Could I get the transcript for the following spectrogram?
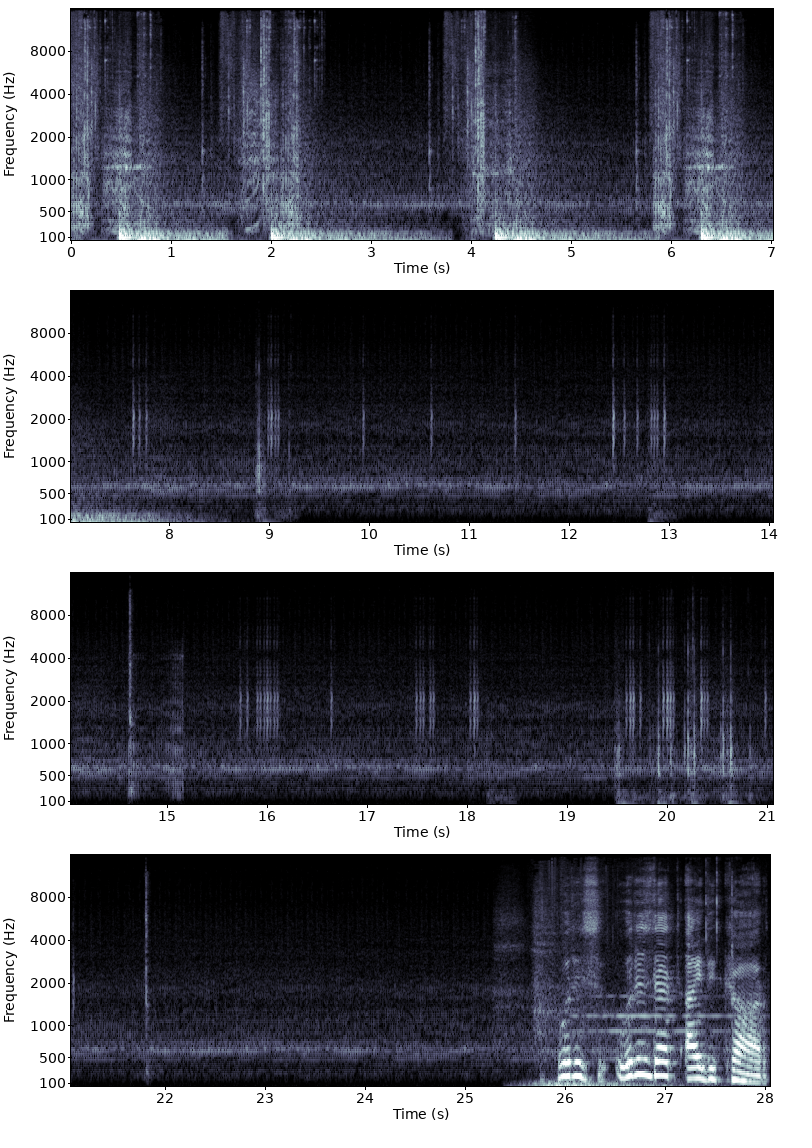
What is what is that ID card?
